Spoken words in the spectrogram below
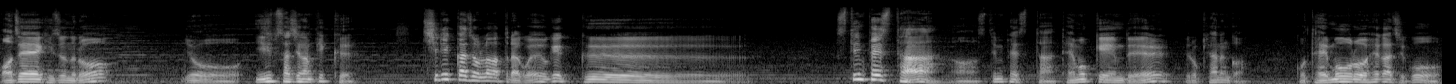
어제 기준으로 요 24시간 피크 7위까지 올라갔더라고요. 이게 그 스팀 페스타, 어, 스팀 페스타 데모 게임들 이렇게 하는 거, 그 데모로 해가지고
